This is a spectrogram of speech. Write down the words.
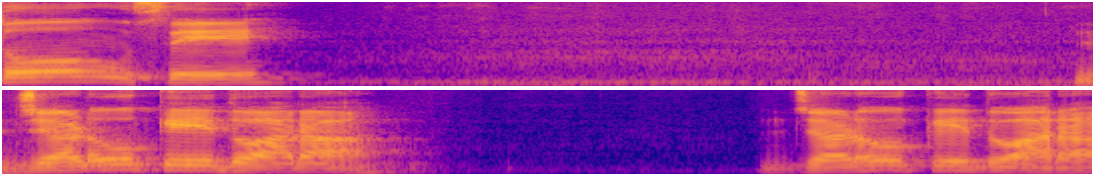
तो उसे जड़ों के द्वारा, जड़ों के द्वारा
